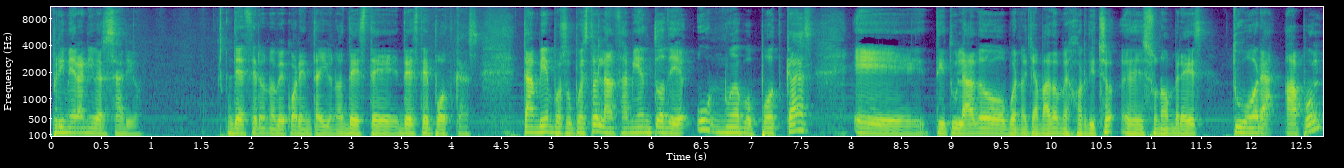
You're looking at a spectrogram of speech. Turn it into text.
primer aniversario de 0941 de este, de este podcast. También, por supuesto, el lanzamiento de un nuevo podcast eh, titulado, bueno, llamado, mejor dicho, eh, su nombre es tu hora Apple.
